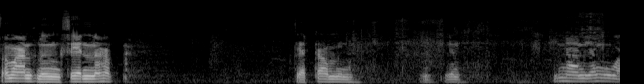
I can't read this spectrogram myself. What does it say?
ประมาณหนึ่งเซนนะครับแปดเก้ามิลหนึ่งเซนชิ้นงานเลี้ยงวัว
